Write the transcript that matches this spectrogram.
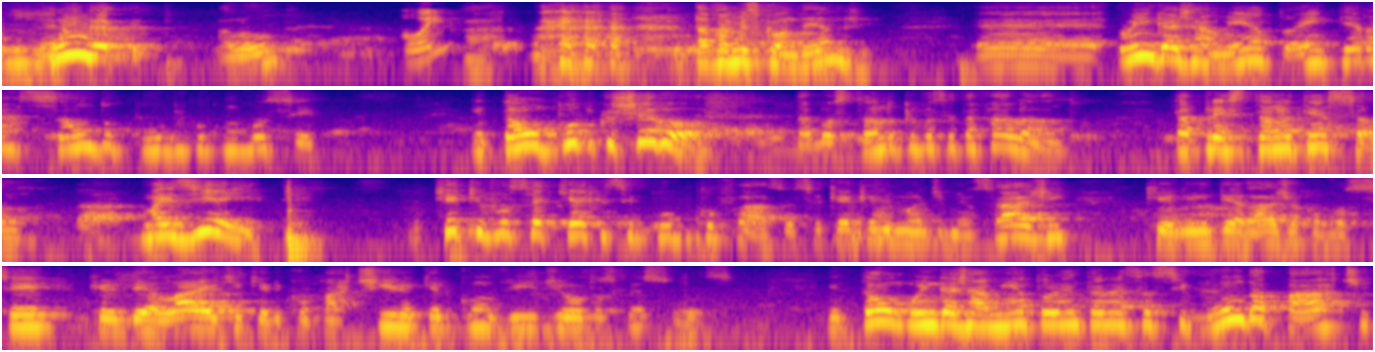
Enga... Alô? Oi? Ah. Tava me escondendo, gente. É, o engajamento é a interação do público com você. Então, o público chegou, está gostando do que você está falando, está prestando atenção. Mas e aí? O que, que você quer que esse público faça? Você quer que ele mande mensagem? que ele interaja com você, que ele dê like, que ele compartilhe, que ele convide outras pessoas. Então, o engajamento entra nessa segunda parte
